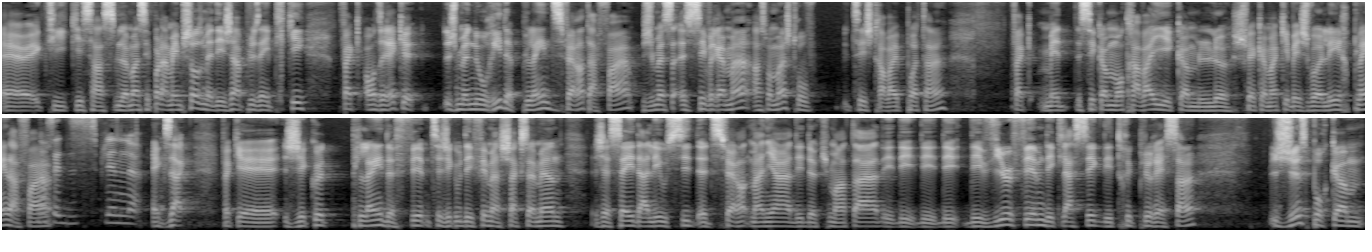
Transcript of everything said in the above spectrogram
euh, qui, qui est sensiblement. C'est pas la même chose, mais des gens plus impliqués. Fait qu'on dirait que je me nourris de plein de différentes affaires. Je me, c'est vraiment, en ce moment, je trouve, tu sais, je travaille pas tant. Fait que, mais c'est comme mon travail est comme là. Je fais comme, OK, ben, je vais lire plein d'affaires. Dans cette discipline-là. Exact. Fait que euh, j'écoute plein de films. Tu sais, j'écoute des films à chaque semaine. J'essaye d'aller aussi de différentes manières, des documentaires, des, des, des, des, vieux films, des classiques, des trucs plus récents. Juste pour comme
